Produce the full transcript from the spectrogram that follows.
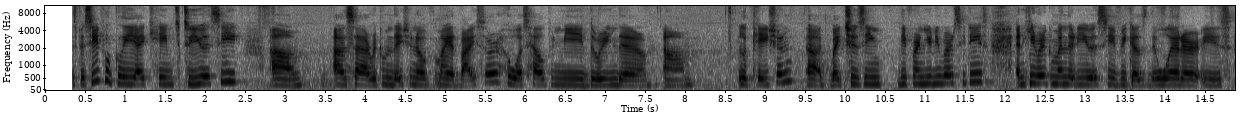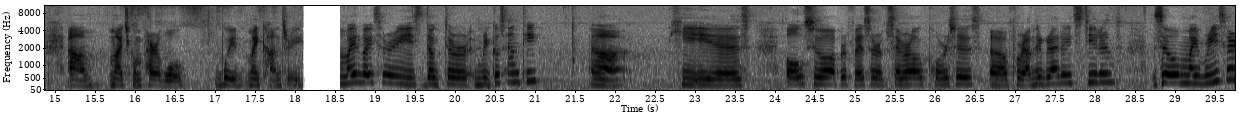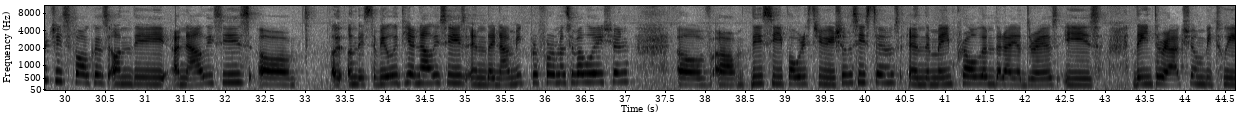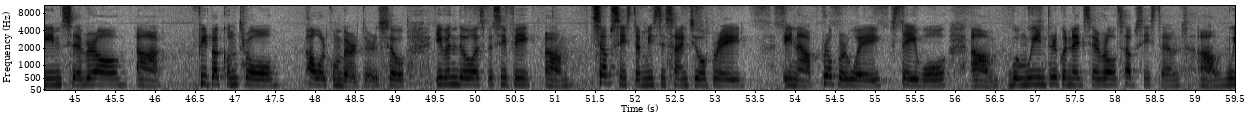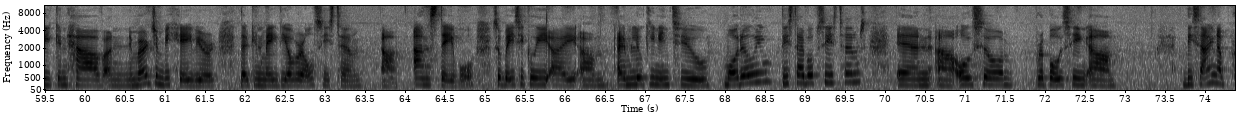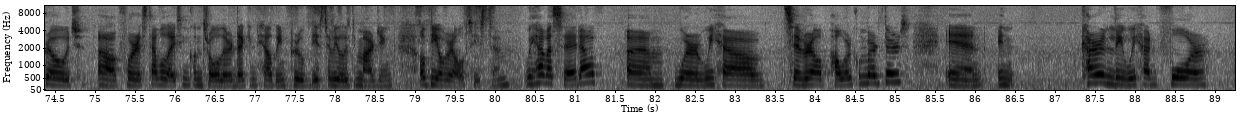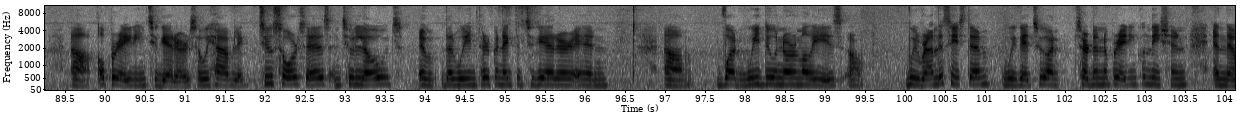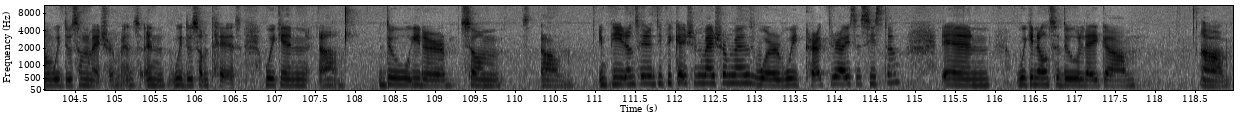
Specifically, I came to USC um, as a recommendation of my advisor who was helping me during the um, location uh, by choosing different universities and he recommended USC because the weather is um, much comparable with my country. My advisor is Dr. Enrico Santi. Uh, he is also a professor of several courses uh, for undergraduate students. So my research is focused on the analysis, um, uh, on the stability analysis and dynamic performance evaluation of um, DC power distribution systems and the main problem that I address is the interaction between several uh, feedback control power converters. So even though a specific um, subsystem is designed to operate in a proper way, stable. Um, when we interconnect several subsystems, uh, we can have an emergent behavior that can make the overall system uh, unstable. So basically, I, um, I'm looking into modeling these type of systems and uh, also I'm proposing um, design approach uh, for a stabilizing controller that can help improve the stability margin of the overall system. We have a setup um, where we have several power converters and in currently we had four uh, operating together so we have like two sources and two loads and, that we interconnected together and um, what we do normally is um, we run the system, we get to a certain operating condition, and then we do some measurements and we do some tests. We can um, do either some um, impedance identification measurements where we characterize the system and we can also do like um, um,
